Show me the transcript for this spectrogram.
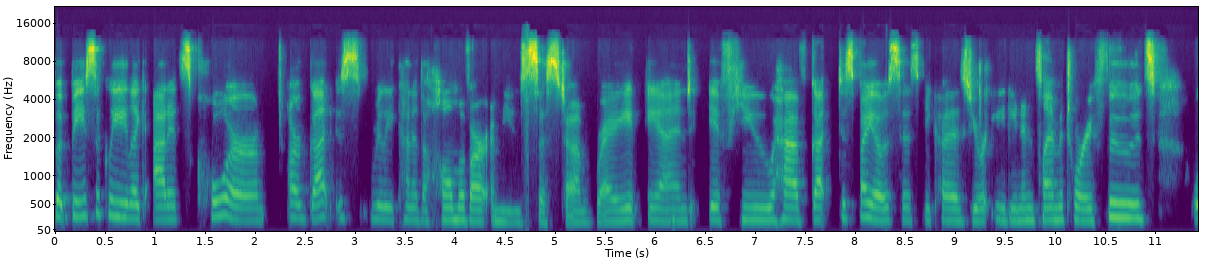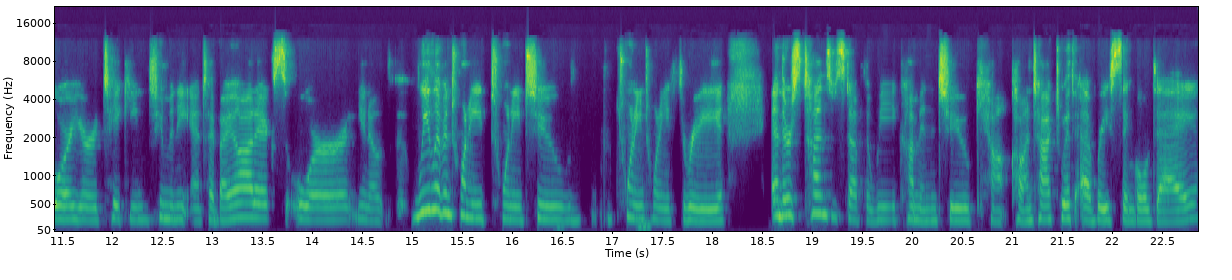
But basically, like at its core, our gut is really kind of the home of our immune system, right? And if you have gut dysbiosis because you're eating inflammatory foods or you're taking too many antibiotics or you know we live in 2022 2023 and there's tons of stuff that we come into contact with every single day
